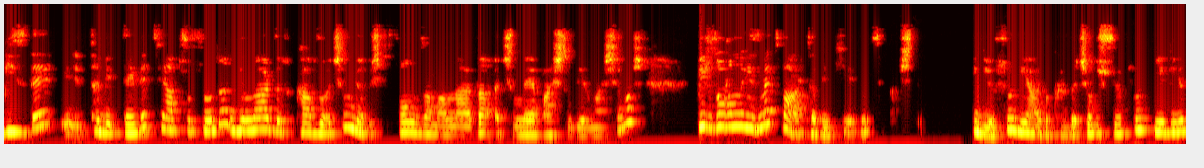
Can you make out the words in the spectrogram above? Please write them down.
bizde e, tabii devlet tiyatrosunda yıllardır kadro açılmıyordu. İşte son zamanlarda açılmaya başladı yavaş yavaş. Bir zorunlu hizmet var tabii ki. Mesela gidiyorsun Diyarbakır'da çalışıyorsun 7 yıl.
